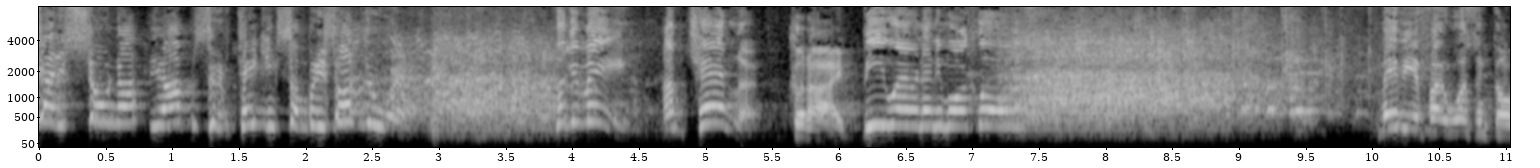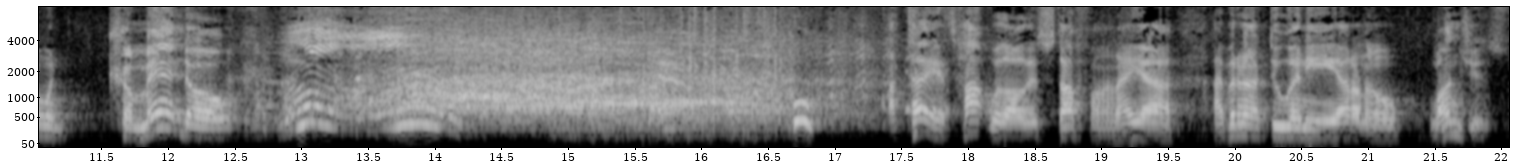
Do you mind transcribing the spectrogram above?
That is so not the opposite of taking somebody's underwear. Look at me. I'm Chandler. Could I be wearing any more clothes? Maybe if I wasn't going commando. yeah. I'll tell you, it's hot with all this stuff on. I, uh, I better not do any, I don't know, lunges.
